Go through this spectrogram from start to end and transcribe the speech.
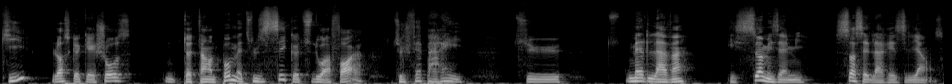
qui, lorsque quelque chose ne te tente pas, mais tu le sais que tu dois faire, tu le fais pareil. Tu, te mets de l'avant. Et ça, mes amis, ça, c'est de la résilience.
